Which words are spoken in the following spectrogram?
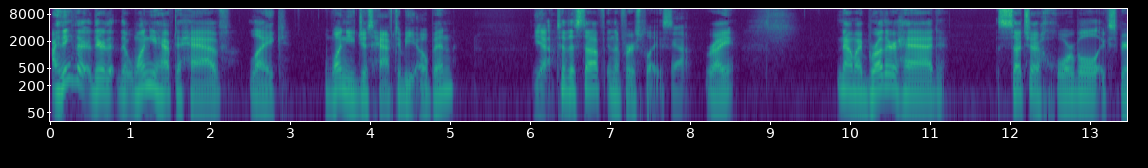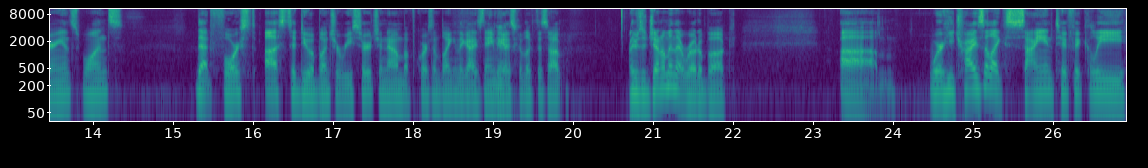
I think that they're the, the one you have to have like one you just have to be open Yeah. to the stuff in the first place. Yeah. Right? Now my brother had such a horrible experience once that forced us to do a bunch of research and now I'm, of course I'm blanking the guy's name. You Yeah. guys could look this up. There's a gentleman that wrote a book um where he tries to like scientifically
